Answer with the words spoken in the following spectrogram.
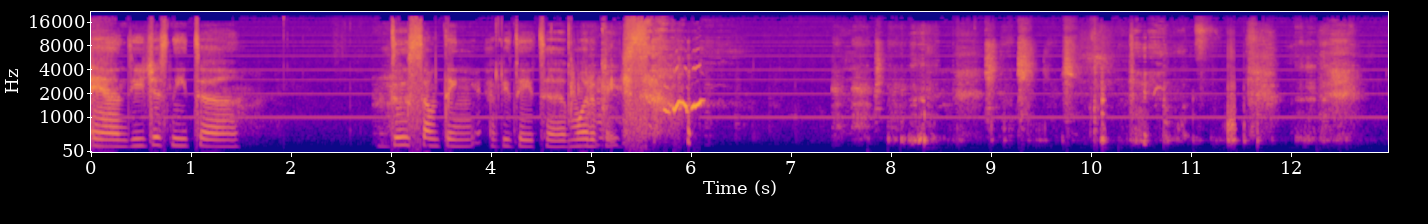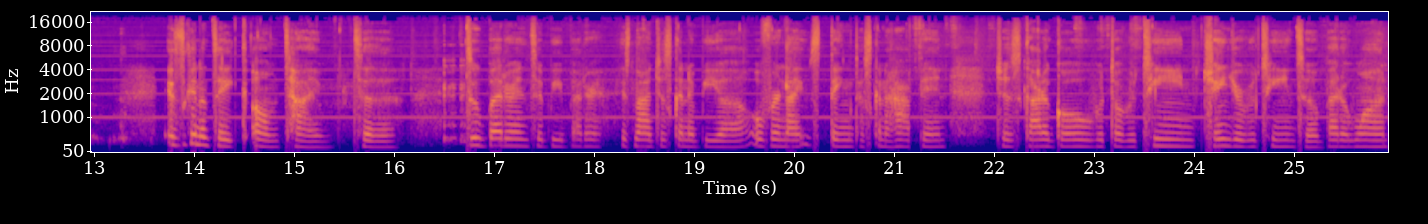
and you just need to do something every day to motivate yourself. it's gonna take um time to do better and to be better. It's not just gonna be a overnight thing that's gonna happen. Just gotta go with the routine, change your routine to a better one.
